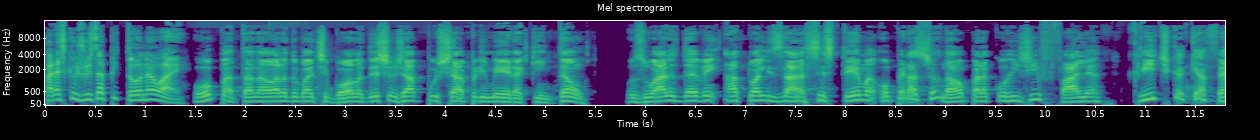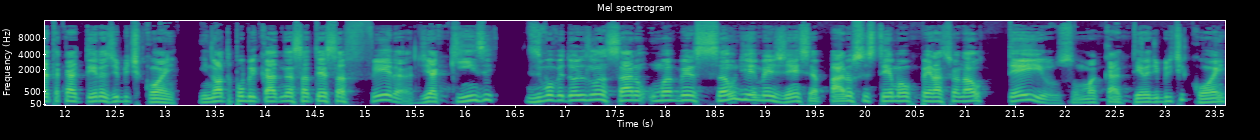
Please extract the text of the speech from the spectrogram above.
Parece que o juiz apitou, né, uai? Opa, tá na hora do bate-bola. Deixa eu já puxar a primeira aqui, então. Usuários devem atualizar sistema operacional para corrigir falha crítica que afeta carteiras de Bitcoin. Em nota publicada nesta terça-feira, dia 15, desenvolvedores lançaram uma versão de emergência para o sistema operacional Tails, uma carteira de Bitcoin,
